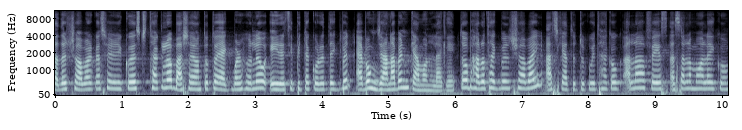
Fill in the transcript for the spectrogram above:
তাদের সবার কাছে রিকোয়েস্ট থাকল, বাসায় অন্তত একবার হলেও এই রেসিপিটা করে দেখবেন এবং জানাবেন কেমন লাগে। তো ভালো থাকবেন সবাই, আজকে এতটুকুই থাকুক, আল্লাহ হাফেজ, আসসালামু আলাইকুম।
